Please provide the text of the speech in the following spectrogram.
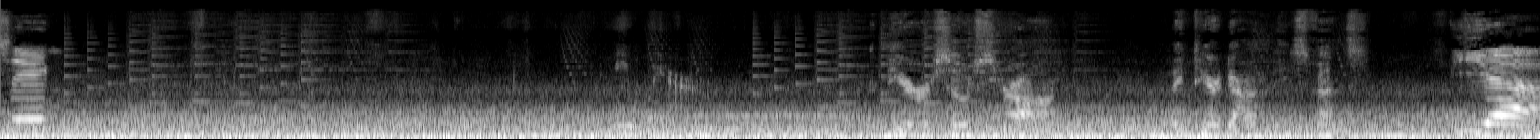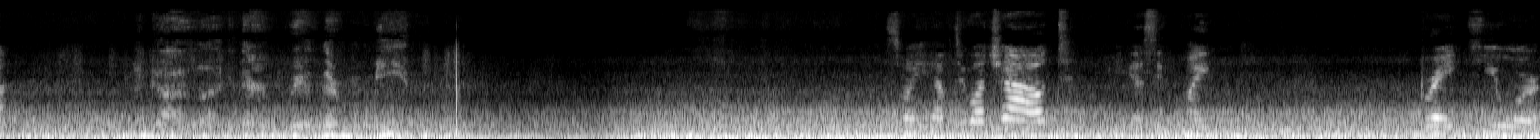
crossing. Beware. The deer are so strong, they tear down these fences. Yeah. God, look, they're they're mean. That's why you have to watch out because it might break your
